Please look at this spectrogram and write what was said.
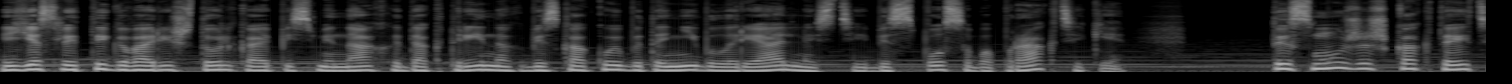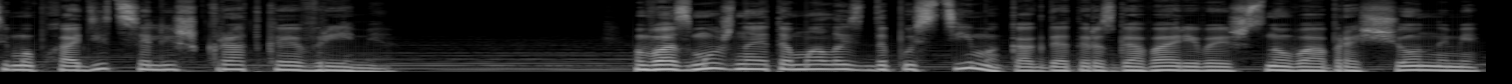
И если ты говоришь только о письменах и доктринах без какой бы то ни было реальности и без способа практики, ты сможешь как-то этим обходиться лишь краткое время – Возможно, это малость допустима, когда ты разговариваешь с новообращенными,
